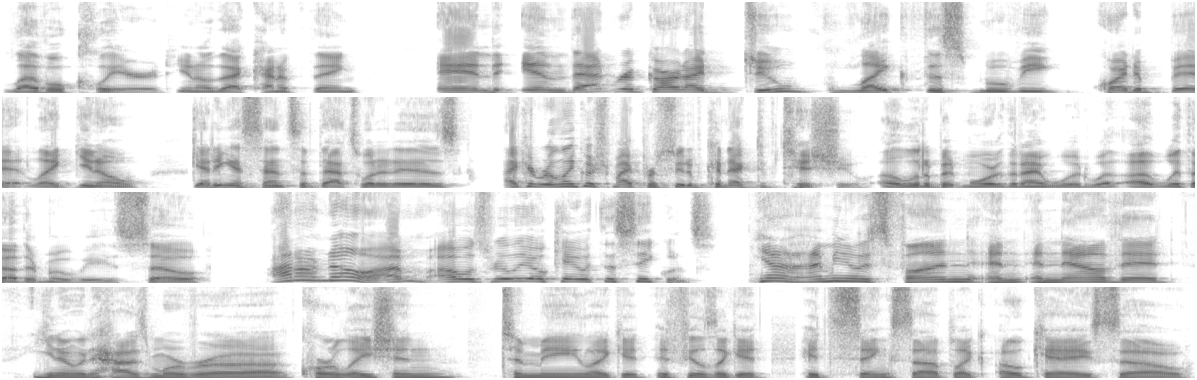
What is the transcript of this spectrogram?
level cleared, you know, that kind of thing. And in that regard, I do like this movie quite a bit. Like, you know, getting a sense of that's what it is. I can relinquish my pursuit of connective tissue a little bit more than I would with uh, with other movies. So I don't know. I'm I was really okay with this sequence. Yeah, I mean it was fun, and and now that you know it has more of a correlation to me, like it it feels like it it syncs up. Like okay, so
